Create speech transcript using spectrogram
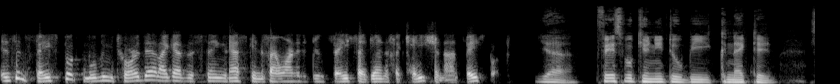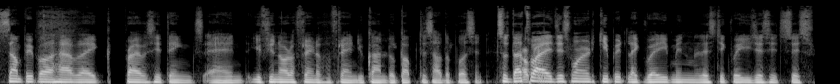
Isn't Facebook moving toward that? I got this thing asking if I wanted to do face identification on Facebook. Yeah. Facebook, you need to be connected. Some people have like privacy things, and if you're not a friend of a friend, you can't look up this other person. So that's why I just wanted to keep it like very minimalistic, where you just, it's just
